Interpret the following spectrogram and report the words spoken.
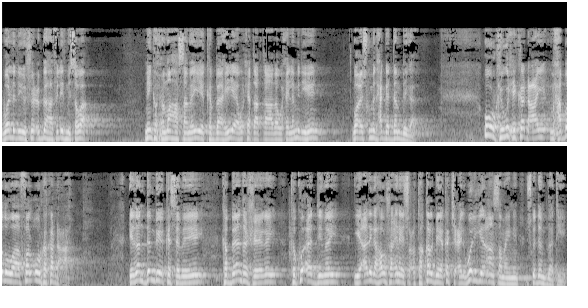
waladii yushuucu biha fi sawa. Ninka xumaha sameeyey ka wixii qaadqaada waxay la mid yihiin. Isku mid xagga dembiga uurkii wixii ka dhacay maxabadu waa fal uurka ka dhaca. Idan dembiga ka sameeyey ka beenta sheegay ka ku adimay iyo adiga hawsha inay socoto qalbiga ka jecel weligiina aan samaynin isku dembi baa tihiin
